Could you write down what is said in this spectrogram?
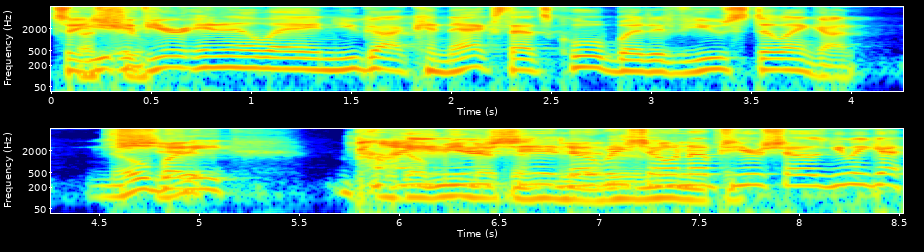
So you, if you're in LA and you got connects, that's cool. But if you still ain't got nobody buying your nothing. shit, Yeah, nobody showing up to your shows, you ain't got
